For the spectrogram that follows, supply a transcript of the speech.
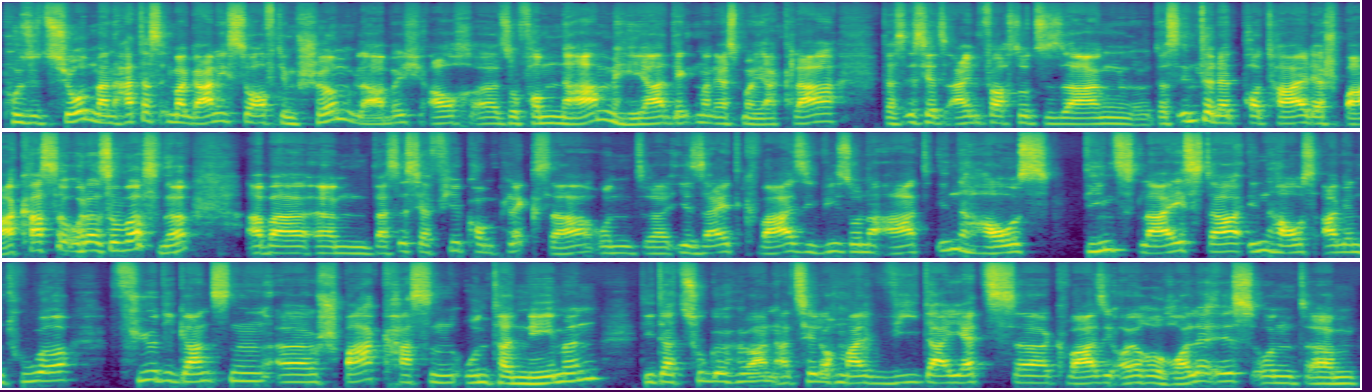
Position. Man hat das immer gar nicht so auf dem Schirm, glaube ich. Auch äh, so vom Namen her denkt man erstmal, ja klar, das ist jetzt einfach sozusagen das Internetportal der Sparkasse oder sowas. Ne? Aber ähm, das ist ja viel komplexer und äh, ihr seid quasi wie so eine Art Inhouse- Dienstleister, Inhouse-Agentur für die ganzen äh, Sparkassenunternehmen, die dazugehören. Erzähl doch mal, wie da jetzt äh, quasi eure Rolle ist und ähm,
